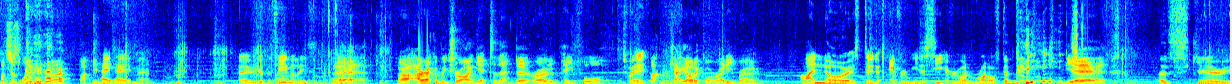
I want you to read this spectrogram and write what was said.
Let's just leave him there. Fuck him. Hey, hey, man. Hey, we got the team at least. Yeah. Alright, I reckon we try and get to that dirt road in P4. Sweet. Fucking chaotic already, bro. I know, it's dude. Every we just see everyone run off the beach. Yeah. That's scary,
